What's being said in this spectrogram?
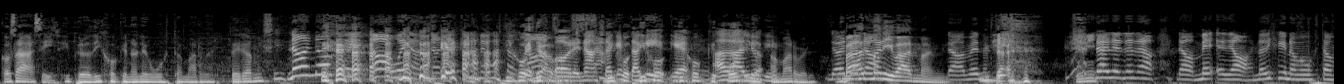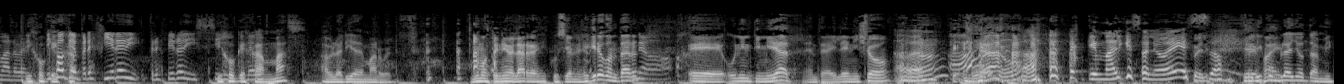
cosas así. Sí, pero dijo que no le gusta Marvel. Pero a mí sí. No, no, eh, no, bueno, no, no, es que no me gusta Dijo, dijo- Pobre, no, ya que dijo- está aquí, dijo- que dijo que haga odia que- a Marvel. No, no, Batman no. y Batman. No, mentira. No, no, no, no, no, me- eh, no, no dije que no me gusta Marvel. Dijo Dijo, que que, ja- prefiere, di- prefiero DC. dijo que Me gusta- jamás hablaría de Marvel. Hemos tenido largas discusiones. Le quiero contar No. eh, una intimidad entre Ailén y yo. A ver. Que- Qué mal que sonó eso. Feliz, feliz cumpleaños, Tami.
